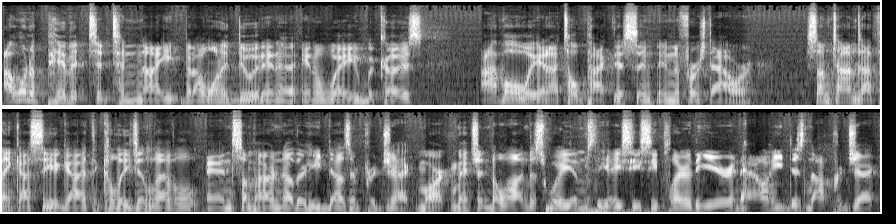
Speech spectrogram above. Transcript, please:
I want to pivot to tonight, but I want to do it in a in a way because I've always and I told Pack this in, in the first hour sometimes I think I see a guy at the collegiate level and somehow or another he doesn't project. Mark mentioned Alondes Williams, the ACC Player of the Year, and how he does not project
